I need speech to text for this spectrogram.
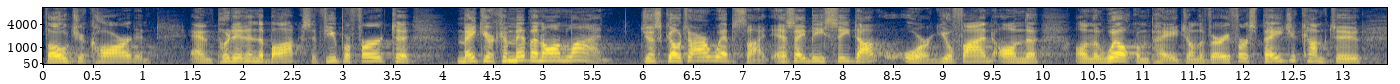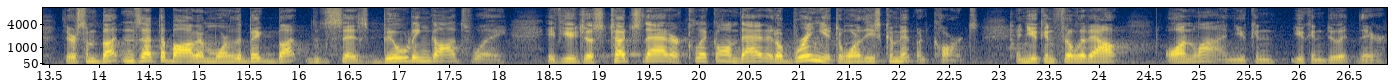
fold your card and, and put it in the box. If you prefer to make your commitment online, just go to our website, sabc.org. You'll find on the, on the welcome page, on the very first page you come to, there's some buttons at the bottom. One of the big buttons says Building God's Way. If you just touch that or click on that, it'll bring you to one of these commitment cards. And you can fill it out online. You can, you can do it there.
